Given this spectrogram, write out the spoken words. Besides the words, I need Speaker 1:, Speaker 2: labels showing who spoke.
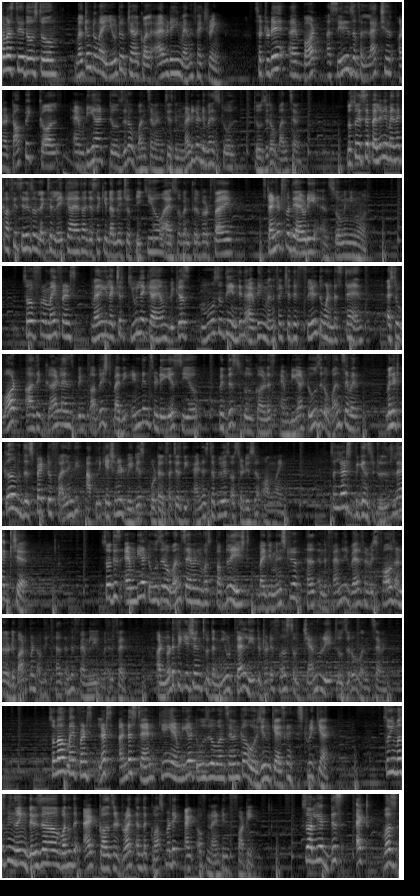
Speaker 1: Namaste dosto, welcome to my YouTube channel called IVD Manufacturing. So today I have bought a series of a lecture on a topic called MDR2017 which is the Medical Device Rule 2017. दोस्तों इससे पहले भी मैंने काफ़ी series और lecture लेके आया था जैसे कि W P Q I S O one three four five standard for the I and so many more so for friends मैं ये लेक्चर क्यों लेके आया हूँ because most of the Indian I manufacture they fail to understand as to what are the guidelines being published by the Indian CDSCO with this rule called as MDR 2017 when it comes with respect to filing the application at various portals such as the NSWS or CDSCO online. So let's begin to this lecture. So this MDR 2017 was published by the Ministry of Health and the Family Welfare which falls under the Department of the Health and the Family Welfare. A notification through the New Delhi the 31st of January 2017. So now my friends let's understand कि MDR 2017 का origin क्या है इसका history क्या है So you must be knowing there is a one of the act called the Drug and the Cosmetic Act of 1940. So earlier this act was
